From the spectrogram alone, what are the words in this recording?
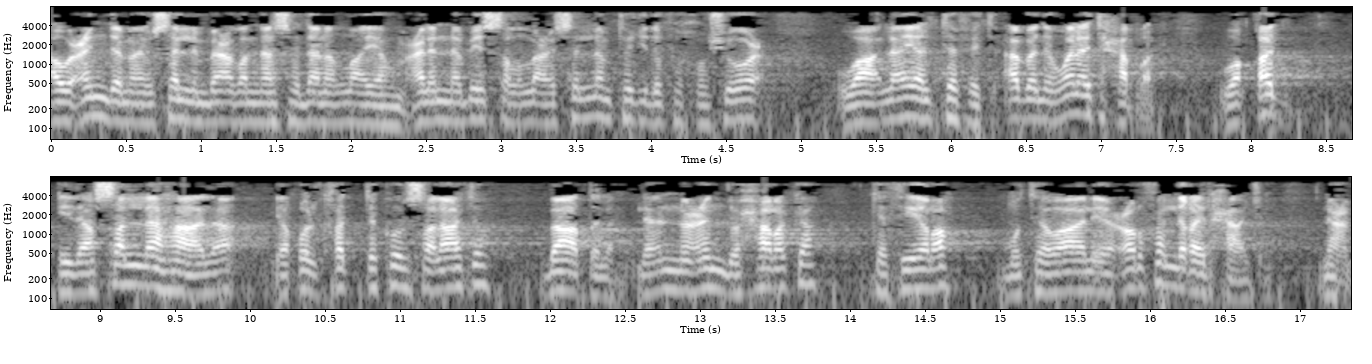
أو عندما يسلم بعض الناس هدانا الله إياهم على النبي صلى الله عليه وسلم تجد في خشوع ولا يلتفت أبدا ولا يتحرك. وقد إذا صلى هذا يقول قد تكون صلاته باطلة لأنه عنده حركة كثيرة متوالية عرفا لغير حاجة. نعم.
